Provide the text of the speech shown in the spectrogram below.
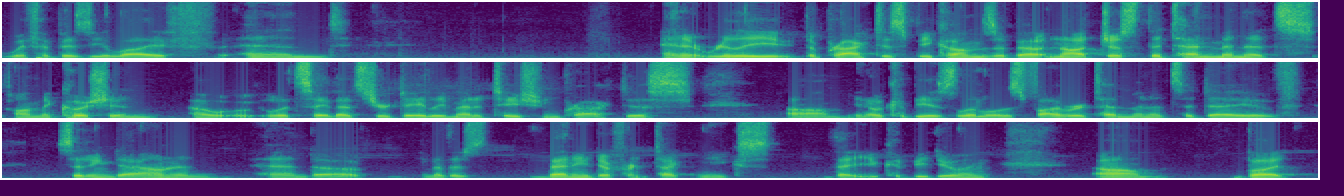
with a busy life and and it really the practice becomes about not just the 10 minutes on the cushion uh, let's say that's your daily meditation practice um, you know it could be as little as five or 10 minutes a day of sitting down and and uh, you know there's many different techniques that you could be doing um, but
